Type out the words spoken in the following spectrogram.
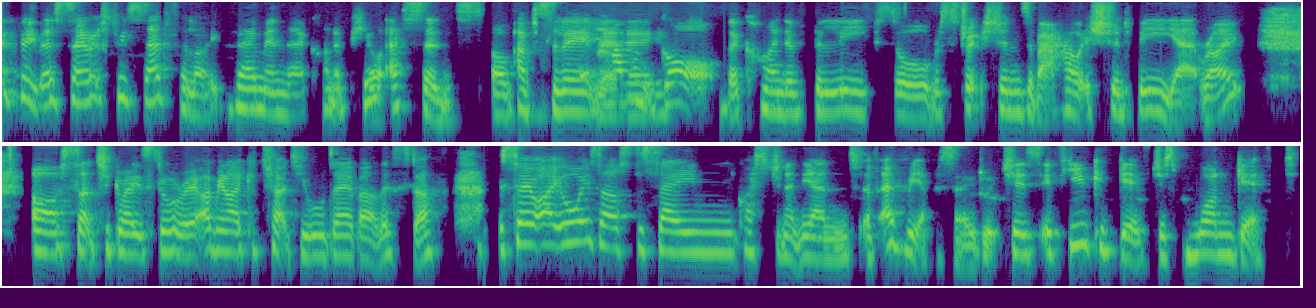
i think there's so much to be said for like them in their kind of pure essence of absolutely. they haven't got the kind of beliefs or restrictions about how it should be yet right? Oh such a great story. I mean i could chat to you all day about this stuff. So i always always ask the same question at the end of every episode, which is if you could give just one gift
